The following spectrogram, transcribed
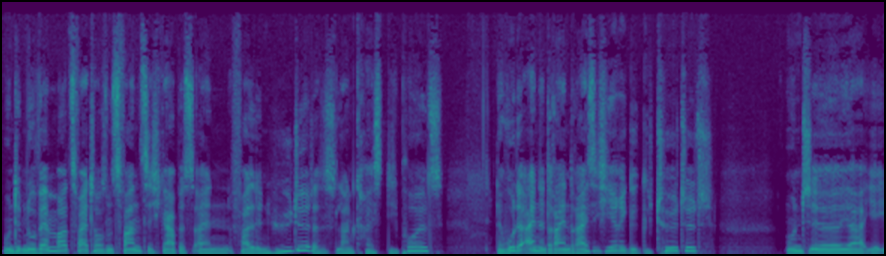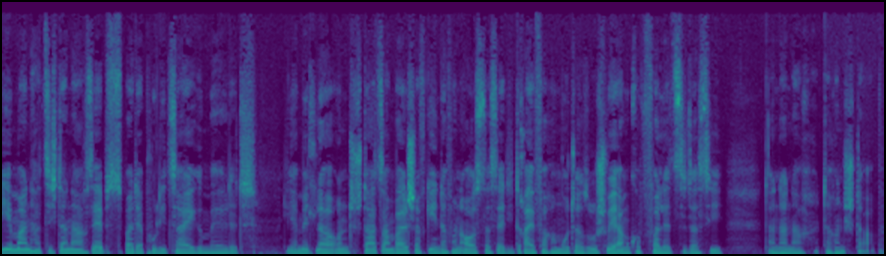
Und im November 2020 gab es einen Fall in Hüde, das ist Landkreis Diepholz. Da wurde eine 33-Jährige getötet und äh, ja, ihr Ehemann hat sich danach selbst bei der Polizei gemeldet. Die Ermittler und Staatsanwaltschaft gehen davon aus, dass er die dreifache Mutter so schwer am Kopf verletzte, dass sie dann danach daran starb.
